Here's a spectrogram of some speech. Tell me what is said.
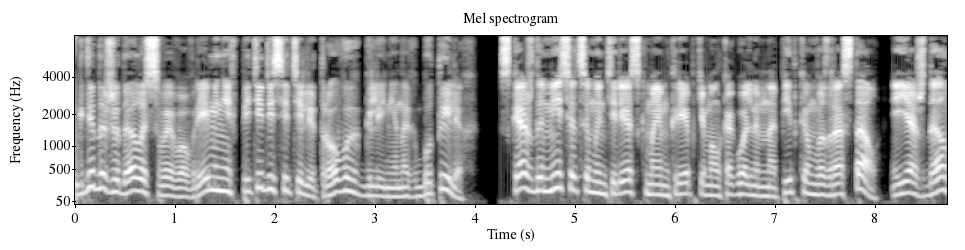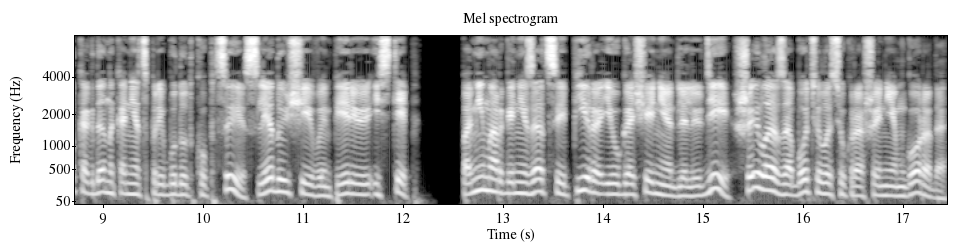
где дожидалась своего времени в 50-литровых глиняных бутылях. С каждым месяцем интерес к моим крепким алкогольным напиткам возрастал, и я ждал, когда наконец прибудут купцы, следующие в империю и степь. Помимо организации пира и угощения для людей, Шейла озаботилась украшением города.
